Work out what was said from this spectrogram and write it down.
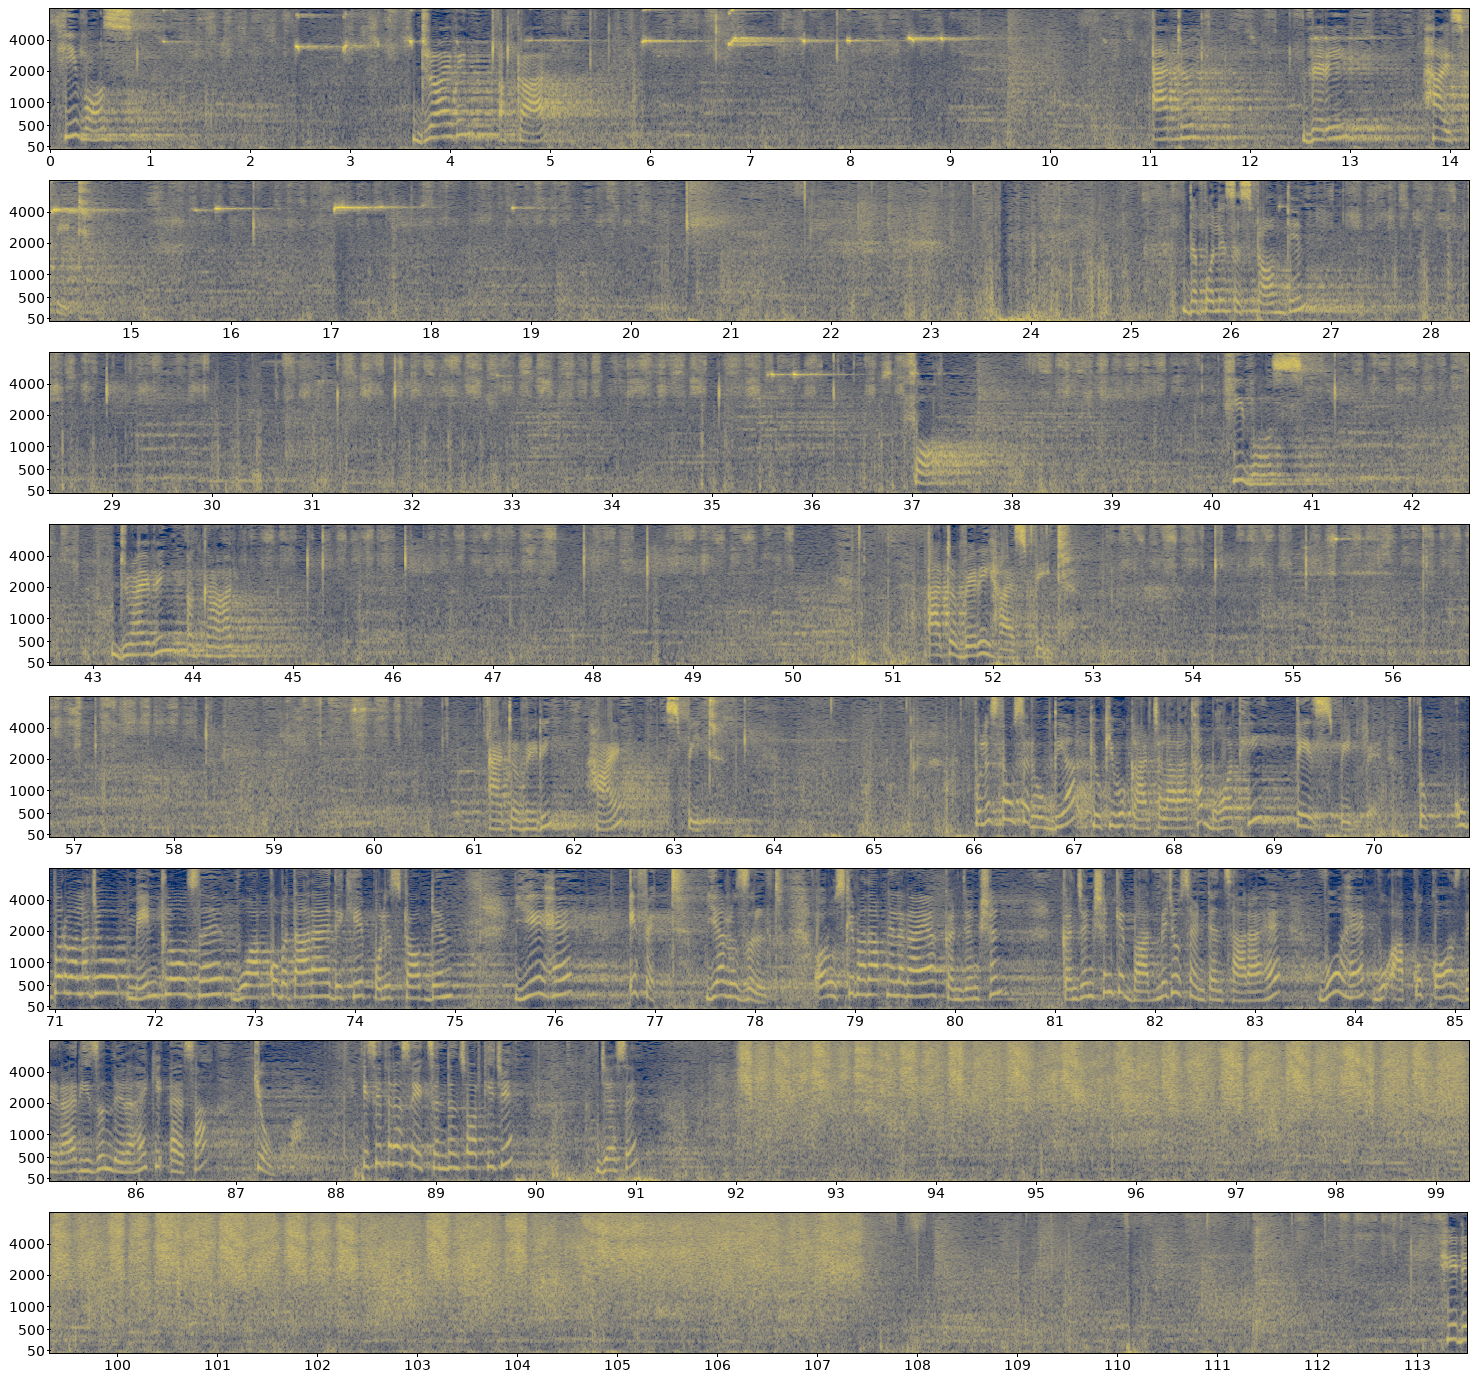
He was driving a car. At a very high speed The police stopped him. For he was driving a car at a very high speed. Speed. Police ने उसे रोक दिया क्योंकि वो car चला रहा था बहुत ही तेज स्पीड पे। तो ऊपर वाला जो मेन क्लॉज है, वो आपको बता रहा है, देखिए, पुलिस स्टॉप डेम ये है इफ़ेक्ट या रिज़ल्ट और उसके बाद आपने लगाया कंजंक्शन कंजंक्शन के बाद में जो सेंटेंस आ रहा है, वो है, वो आपको कॉज दे रहा है रीजन दे रहा है कि ऐसा क्यों हुआ। इसी तरह से एक सेंटेंस और कीजिए। जैसे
